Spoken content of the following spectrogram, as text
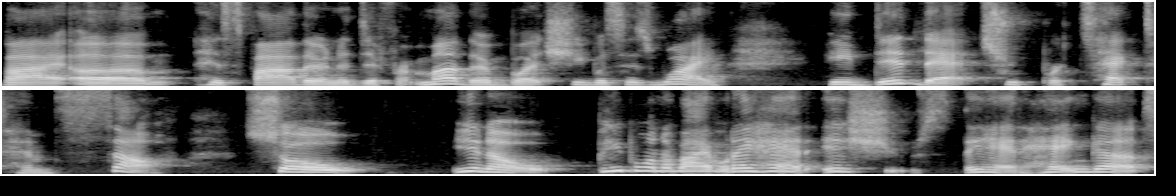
by um, his father and a different mother, but she was his wife. He did that to protect himself. So, you know, people in the Bible, they had issues, they had hangups,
